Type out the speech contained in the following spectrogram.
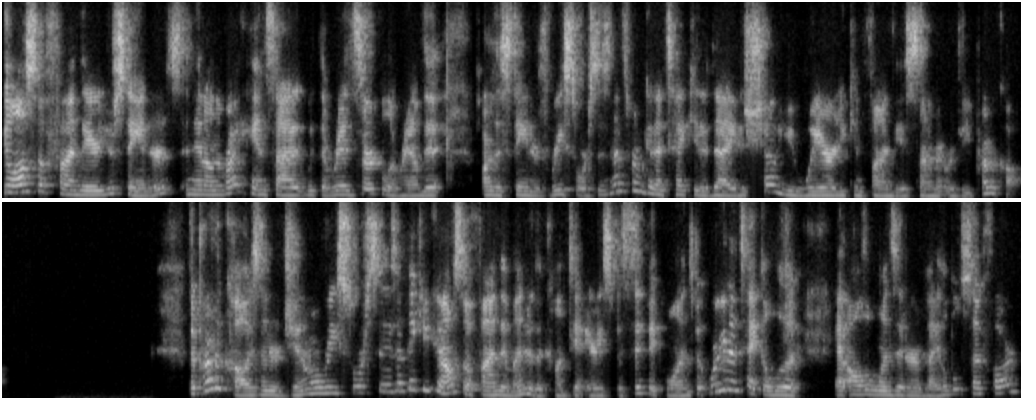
You'll also find there your standards. And then on the right hand side with the red circle around it are the standards resources. And that's where I'm going to take you today to show you where you can find the assignment review protocol. The protocol is under general resources. I think you can also find them under the content area specific ones, but we're going to take a look at all the ones that are available so far.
